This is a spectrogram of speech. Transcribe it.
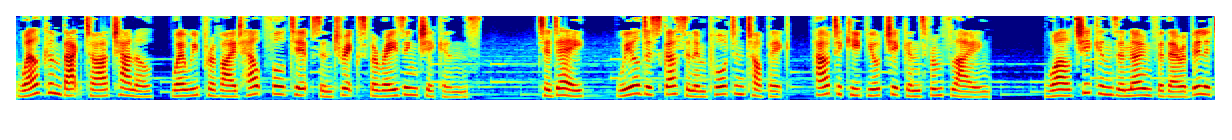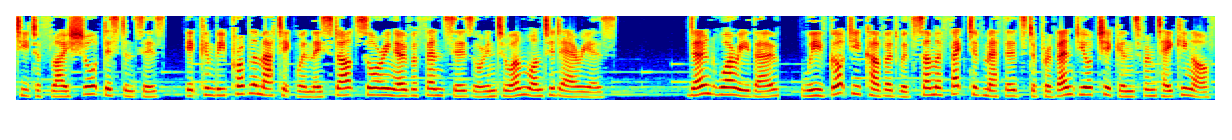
Welcome back to our channel, where we provide helpful tips and tricks for raising chickens. Today, we'll discuss an important topic, how to keep your chickens from flying. While chickens are known for their ability to fly short distances, it can be problematic when they start soaring over fences or into unwanted areas. Don't worry though, we've got you covered with some effective methods to prevent your chickens from taking off.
